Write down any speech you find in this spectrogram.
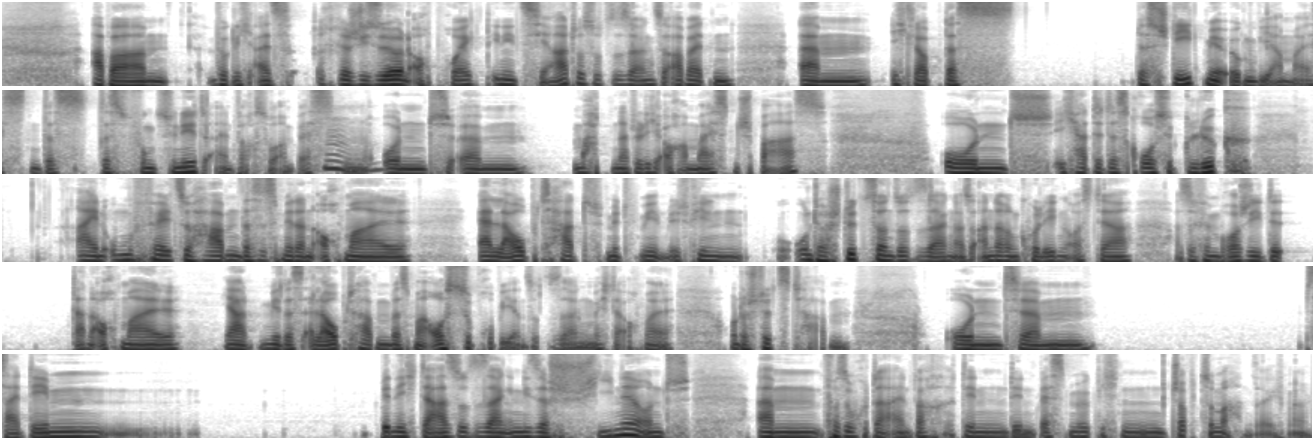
Aber wirklich als Regisseur und auch Projektinitiator sozusagen zu arbeiten, ähm, ich glaube, das, das steht mir irgendwie am meisten. Das, das funktioniert einfach so am besten mhm. und ähm, macht natürlich auch am meisten Spaß. Und ich hatte das große Glück, ein Umfeld zu haben, das es mir dann auch mal erlaubt hat, mit, mit, mit vielen Unterstützern sozusagen, also anderen Kollegen aus der, aus der Filmbranche, dann auch mal ja, mir das erlaubt haben, das mal auszuprobieren sozusagen, mich da auch mal unterstützt haben. Und ähm, seitdem bin ich da sozusagen in dieser Schiene und ähm, versuche da einfach den, den bestmöglichen Job zu machen, sage ich mal.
